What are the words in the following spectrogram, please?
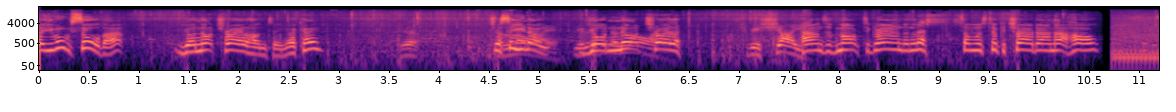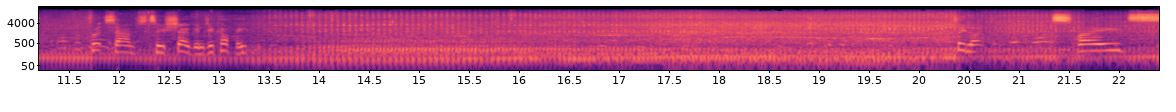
So you all saw that. You're not trail hunting, okay? Yeah. Just so you know, You're you're not lie. trail. Should be a shame. Hounds have marked the ground unless someone's took a trail down that hole. Foot stamps to Shogun. Do you copy? See, look, spades.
